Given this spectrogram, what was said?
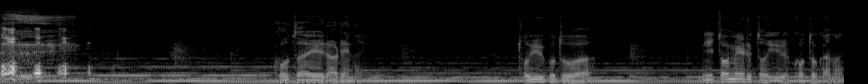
Oh, 答えられない。ということは認めるということかな？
